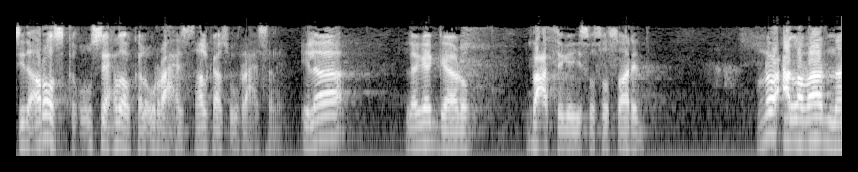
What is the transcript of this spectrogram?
sida arooska u seexdoo kale u raaxaysa halkaasuu u raaxaysanaya ilaa laga gaadho bacsiga iyo soo soo saaridda nooca labaadna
